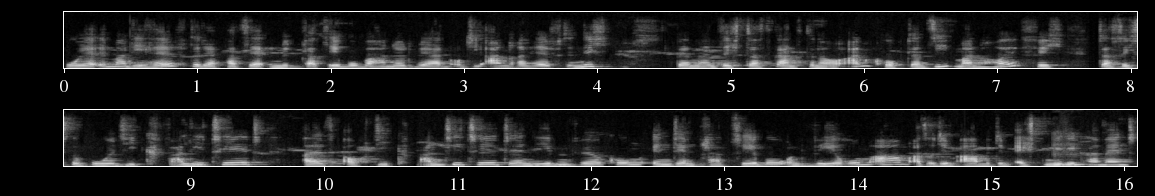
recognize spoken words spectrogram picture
wo ja immer die Hälfte der Patienten mit Placebo behandelt werden und die andere Hälfte nicht. Wenn man sich das ganz genau anguckt, dann sieht man häufig, dass sich sowohl die Qualität als auch die Quantität der Nebenwirkungen in dem Placebo- und Verumarm, also dem Arm mit dem echten mhm. Medikament,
